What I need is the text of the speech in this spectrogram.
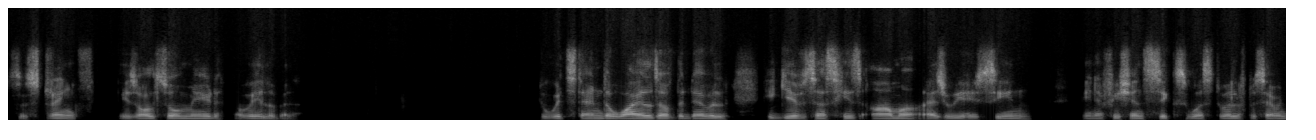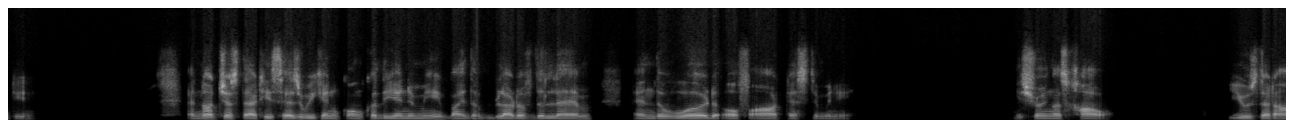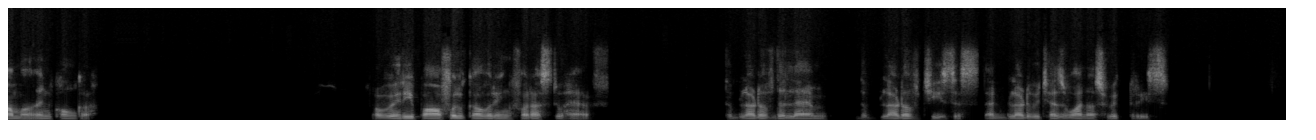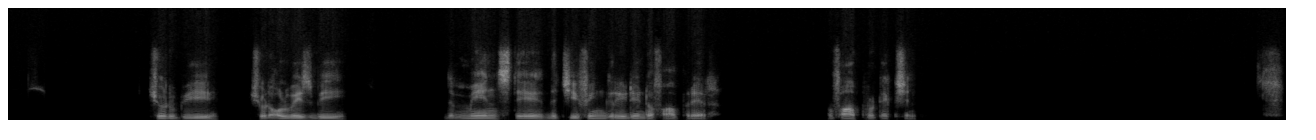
So, strength is also made available. To withstand the wiles of the devil, he gives us his armor, as we have seen in Ephesians 6, verse 12 to 17. And not just that, he says we can conquer the enemy by the blood of the Lamb and the word of our testimony. He's showing us how. Use that armor and conquer. A very powerful covering for us to have. The blood of the Lamb the blood of Jesus, that blood which has won us victories, should be, should always be the mainstay, the chief ingredient of our prayer, of our protection.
